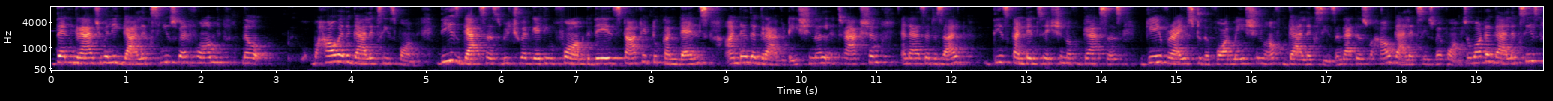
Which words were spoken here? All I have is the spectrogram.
Then gradually galaxies were formed. Now how were the galaxies formed? These gases which were getting formed, they started to condense under the gravitational attraction and as a result, this condensation of gases gave rise to the formation of galaxies and that is how galaxies were formed. So what are galaxies?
